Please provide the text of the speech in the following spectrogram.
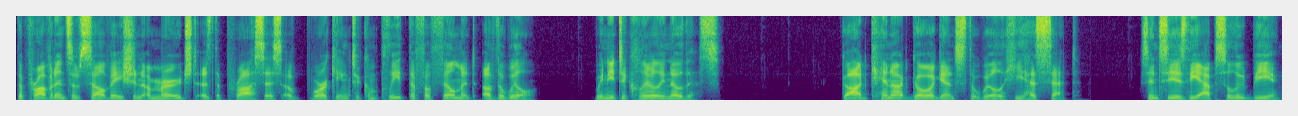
the providence of salvation emerged as the process of working to complete the fulfillment of the will. We need to clearly know this. God cannot go against the will he has set. Since he is the absolute being,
